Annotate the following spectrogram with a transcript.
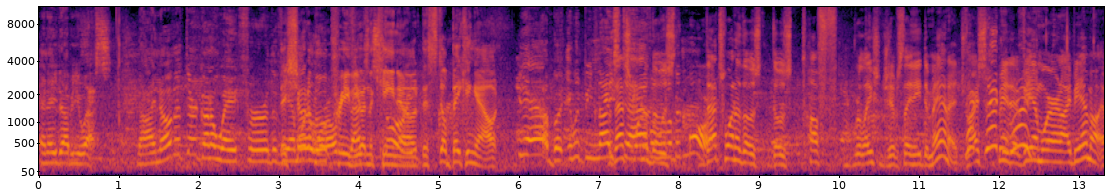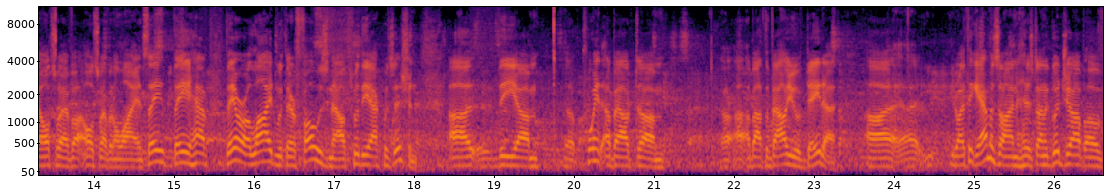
and AWS. Now I know that they're going to wait for the they VMware They showed a little world. preview That's in the keynote, they're still baking out. Yeah, but it would be nice to have those, a little bit more. That's one of those those tough relationships they need to manage, right? Exactly I mean, right. VMware and IBM also have also have an alliance. They they have they are allied with their foes now through the acquisition. Uh, the, um, the, point about um, uh, about the value of data uh, you know, I think Amazon has done a good job of,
